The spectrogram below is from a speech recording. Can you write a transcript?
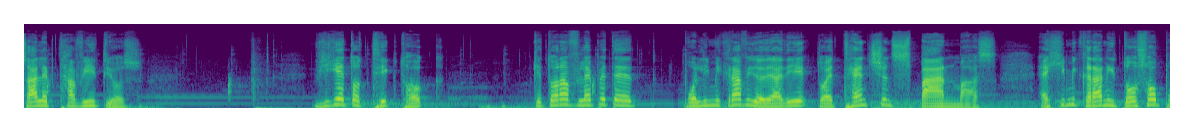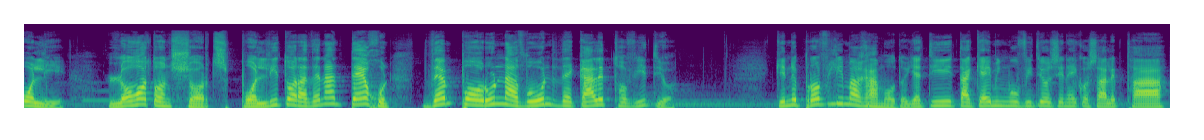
20 λεπτά βίντεος. Βγήκε το TikTok και τώρα βλέπετε πολύ μικρά βίντεο. Δηλαδή το attention span μας έχει μικράνει τόσο πολύ λόγω των shorts. Πολλοί τώρα δεν αντέχουν. δεν μπορούν να δουν δεκάλεπτο βίντεο. Και είναι πρόβλημα γάμο το, γιατί τα gaming μου βίντεος είναι 20 λεπτά,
